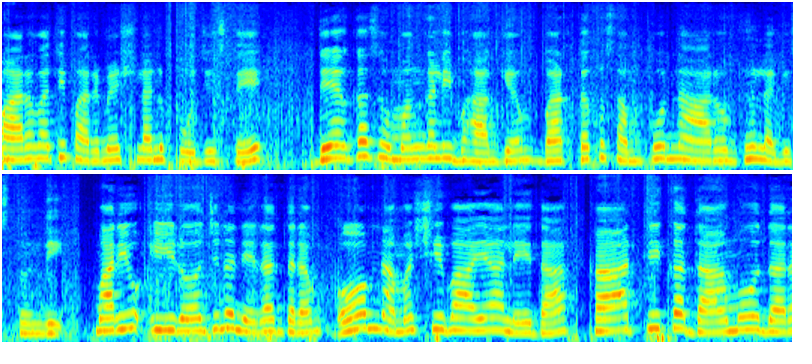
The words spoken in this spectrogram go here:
పార్వతి పరమేశ్వరులను పూజిస్తే దీర్ఘ సుమంగళి భాగ్యం భర్తకు సంపూర్ణ ఆరోగ్యం లభిస్తుంది. మరియు ఈ రోజున నిరంతరం ఓం నమ శివాయ లేదా కార్తీక దామోదర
